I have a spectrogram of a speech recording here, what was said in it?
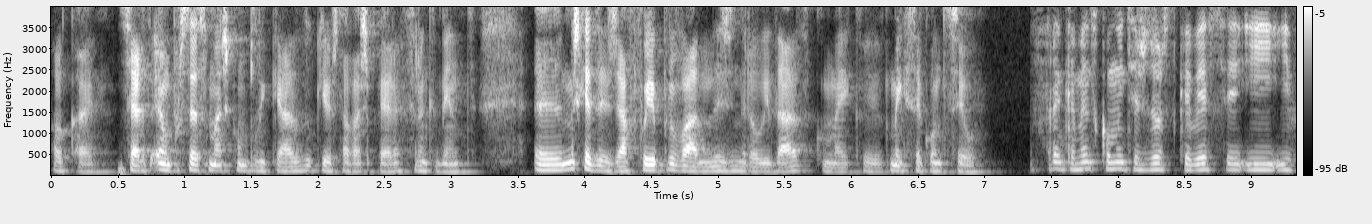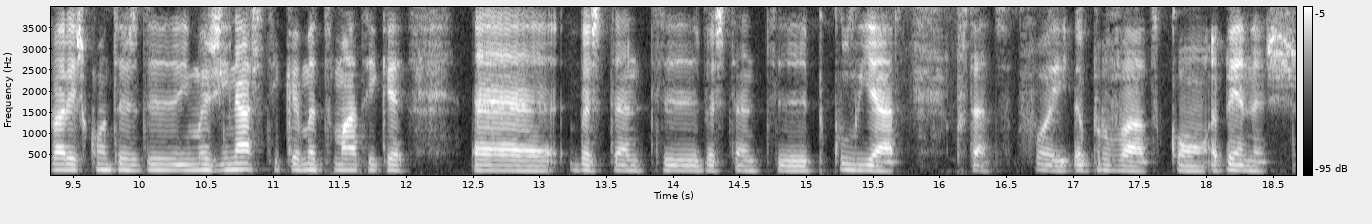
Ok, certo. É um processo mais complicado do que eu estava à espera, francamente. Uh, mas quer dizer, já foi aprovado na generalidade? Como é que, como é que isso aconteceu? Francamente, com muitas dores de cabeça e, e várias contas de ginástica, matemática uh, bastante, bastante peculiar. Portanto, foi aprovado com apenas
